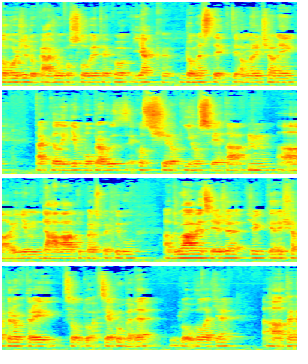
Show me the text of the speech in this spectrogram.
toho, že dokážou oslovit jako jak domestik, ty Američany, tak lidi opravdu z- jako z širokého světa Hmm. a jim dává tu perspektivu. A druhá věc je, že, že Gary Shapiro, který celou tu akci jako vede dlouholetě, a tak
